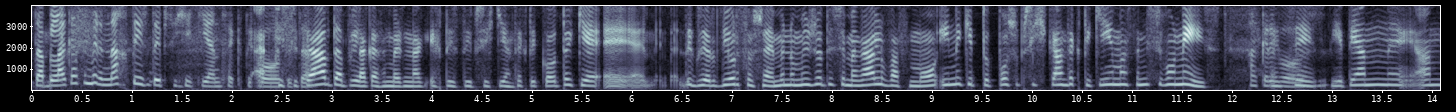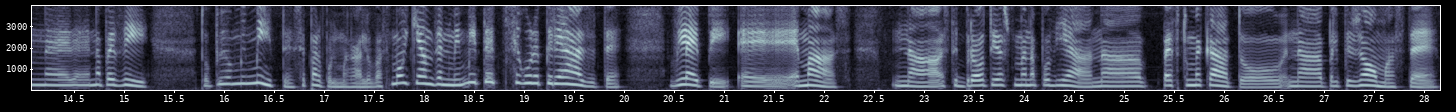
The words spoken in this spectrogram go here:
τα απλά καθημερινά χτίζεται η ψυχική ανθεκτικότητα. Φυσικά από τα απλά καθημερινά χτίζεται η ψυχική ανθεκτικότητα και ε, δεν ξέρω, διόρθωσέ με, νομίζω ότι σε μεγάλο βαθμό είναι και το πόσο ψυχικά ανθεκτικοί είμαστε εμείς οι γονείς. Ακριβώς. Γιατί αν, ε, αν ε, ένα παιδί το οποίο μιμείται σε πάρα πολύ μεγάλο βαθμό και αν δεν μιμείται σίγουρα επηρεάζεται. Βλέπει ε, εμάς να στην πρώτη ας πούμε αναποδιά, να πέφτουμε κάτω, να απελπιζόμαστε,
